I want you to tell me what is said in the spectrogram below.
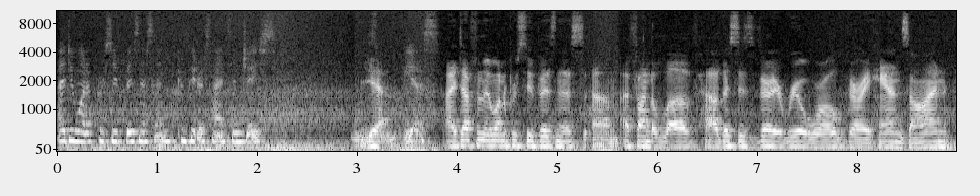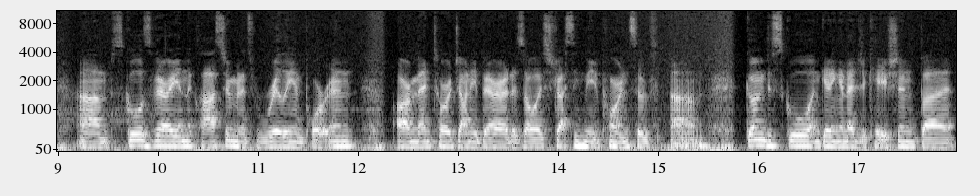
i do want to pursue business and computer science and jace yeah. Yes. I definitely want to pursue business. Um, I found a love how this is very real world, very hands on. Um, school is very in the classroom and it's really important. Our mentor, Johnny Barrett, is always stressing the importance of um, going to school and getting an education, but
